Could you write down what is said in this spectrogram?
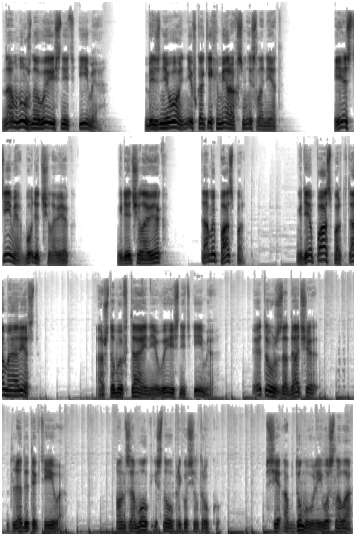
Нам нужно выяснить имя. Без него ни в каких мерах смысла нет. Есть имя, будет человек. Где человек, там и паспорт. Где паспорт, там и арест. А чтобы в тайне выяснить имя, это уж задача для детектива. Он замолк и снова прикусил трубку. Все обдумывали его слова.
